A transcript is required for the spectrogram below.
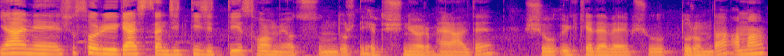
Yani şu soruyu gerçekten ciddi ciddi sormuyorsundur diye düşünüyorum herhalde. Şu ülkede ve şu durumda ama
